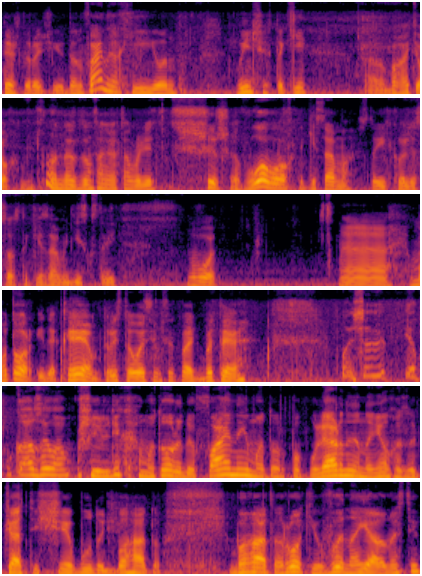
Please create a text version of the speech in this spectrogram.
Теж, до речі, і в Донфенгах, і в інших такі багатьох. Ну, на Донфенгах там вроді ширше. В Вовах такі само стоїть колесо, такий самий диск стоїть. Вот. Е, мотор іде КМ 385 БТ. Я показую вам шильдик. Мотор іде файний, мотор популярний, на нього запчасті ще будуть багато, багато років в наявності.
